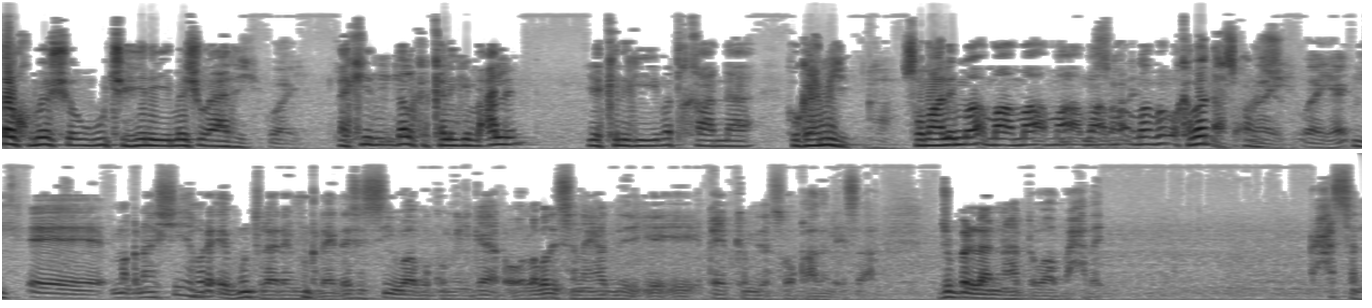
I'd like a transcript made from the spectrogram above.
dalku meesha uu jehinayay meesha uu aadayo laakiin dalka keligii macalin iyo keligii mataqaanaa hogaamiye. Ha. soomaali ma ma ma ma ma ma- ma- kama dhex soconayso maqnaashihii hore ee puntland ay maqnayd s c waaba ku milgaar oo labadii sane hadda ay- ay qeyb ka mid a soo qaadanaysaa. Jubbalandna hadda waa baxday. Xasan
